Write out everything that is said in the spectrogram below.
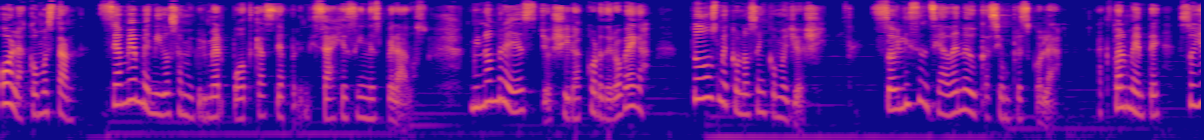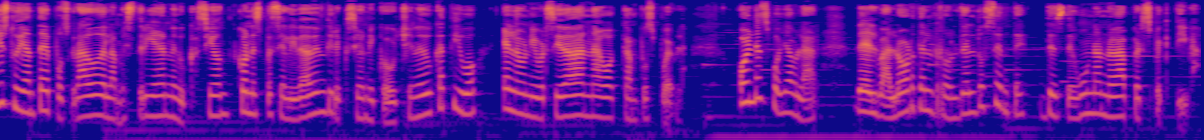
Hola, ¿cómo están? Sean bienvenidos a mi primer podcast de aprendizajes inesperados. Mi nombre es Yoshira Cordero Vega. Todos me conocen como Yoshi. Soy licenciada en educación preescolar. Actualmente soy estudiante de posgrado de la maestría en educación con especialidad en dirección y coaching educativo en la Universidad Anáhuac Campus Puebla. Hoy les voy a hablar del valor del rol del docente desde una nueva perspectiva.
